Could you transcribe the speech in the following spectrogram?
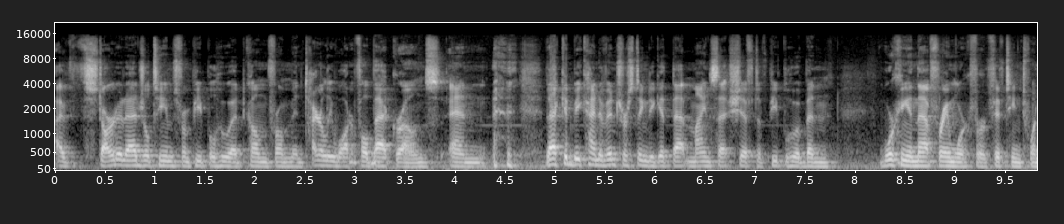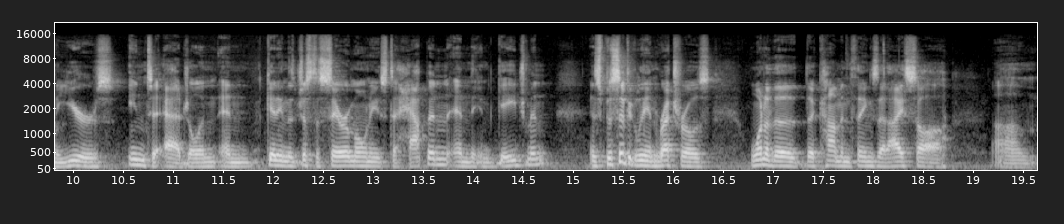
I've started agile teams from people who had come from entirely waterfall backgrounds, and that can be kind of interesting to get that mindset shift of people who have been working in that framework for 15 20 years into agile and, and getting the, just the ceremonies to happen and the engagement and specifically in retros one of the, the common things that i saw um,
